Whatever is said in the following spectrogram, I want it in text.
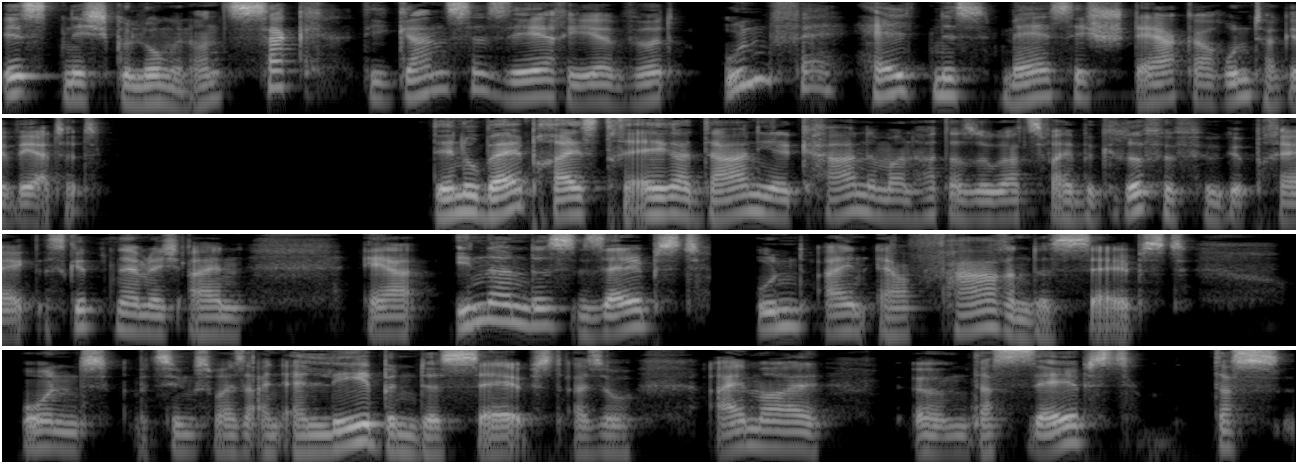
ist nicht gelungen. Und zack, die ganze Serie wird unverhältnismäßig stärker runtergewertet. Der Nobelpreisträger Daniel Kahnemann hat da sogar zwei Begriffe für geprägt. Es gibt nämlich ein erinnerndes Selbst und ein erfahrendes Selbst und beziehungsweise ein erlebendes Selbst. Also einmal ähm, das Selbst, das,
